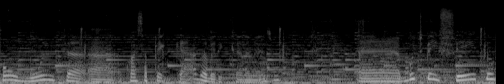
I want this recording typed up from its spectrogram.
com muita. Uh, com essa pegada americana mesmo. É, muito bem feito.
